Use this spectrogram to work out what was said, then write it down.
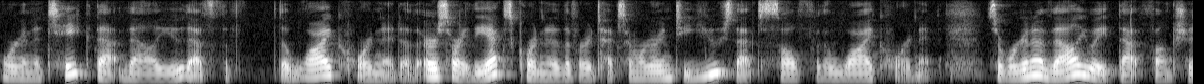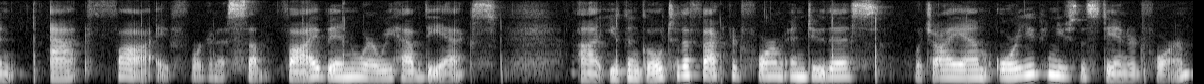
we're going to take that value, that's the the y coordinate of or sorry, the x coordinate of the vertex, and we're going to use that to solve for the y coordinate. So we're going to evaluate that function at 5. We're going to sub 5 in where we have the x. Uh, you can go to the factored form and do this, which I am, or you can use the standard form.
